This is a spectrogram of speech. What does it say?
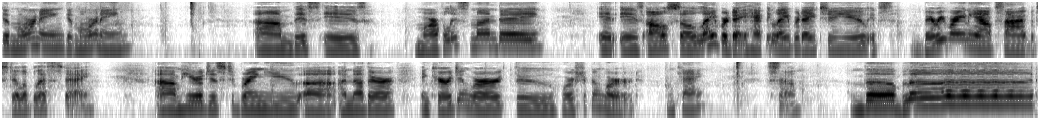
Good morning. Good morning. Um, this is Marvelous Monday. It is also Labor Day. Happy Labor Day to you. It's very rainy outside, but still a blessed day. I'm here just to bring you uh, another encouraging word through worship and word. Okay? So, the blood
